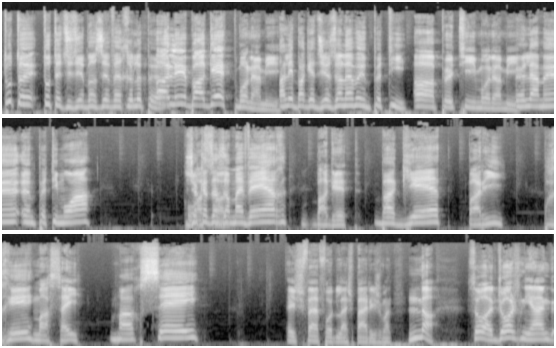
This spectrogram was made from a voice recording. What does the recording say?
Tout, est- tout est basé vers le peur. Allez baguette, mon ami! Allez, baguette, je l'aime un petit. Ah, petit, mon ami! Je l'aime un petit moi. Je casse ma verre. Baguette. Baguette. Paris. Paris. Marseille. Marseille. És felfordulás Párizsban. Na, szóval George Niang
